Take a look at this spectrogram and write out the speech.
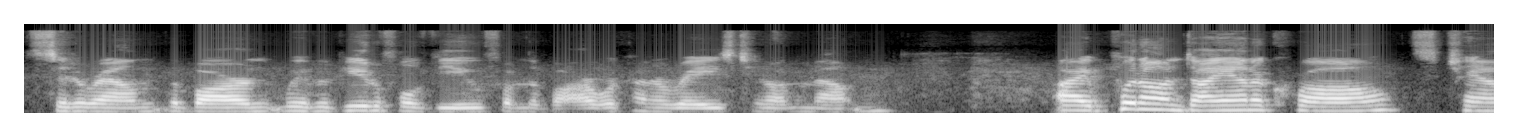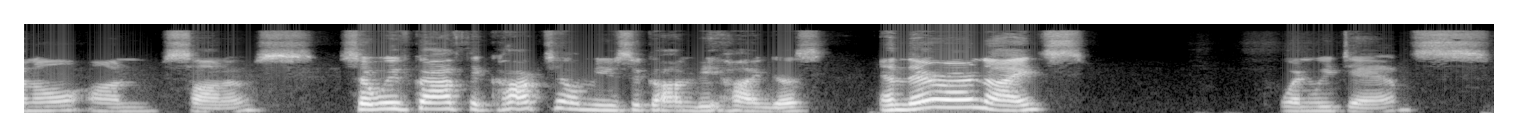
sit around the bar. And we have a beautiful view from the bar. We're kind of raised here on the mountain. I put on Diana Krall's channel on Sonos. So we've got the cocktail music on behind us. And there are nights when we dance.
